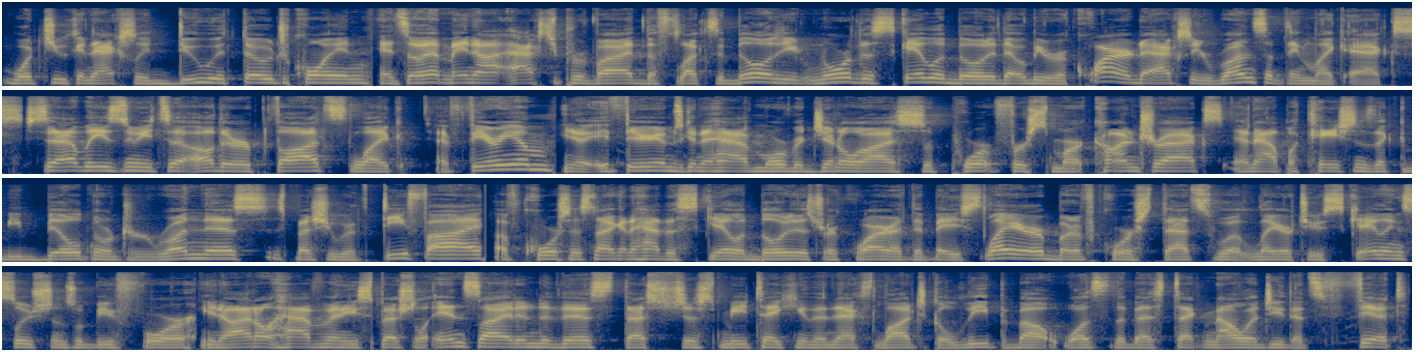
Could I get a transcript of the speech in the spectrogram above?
what you can actually do with Dogecoin. And so it may not actually provide the flexibility nor the scalability that would be required to actually run something like X. So that leads me to other thoughts like Ethereum. You know, Ethereum is going to have more of a generalized support for smart contracts and applications that can be built in order to run this, especially with DeFi. Of course, it's not going to have the scalability that's required at the base layer, but of course, that's what layer two scaling solutions will be for. You know, I don't have any special insight into this. That's just me taking the next logical leap about what's the best technology that's fit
